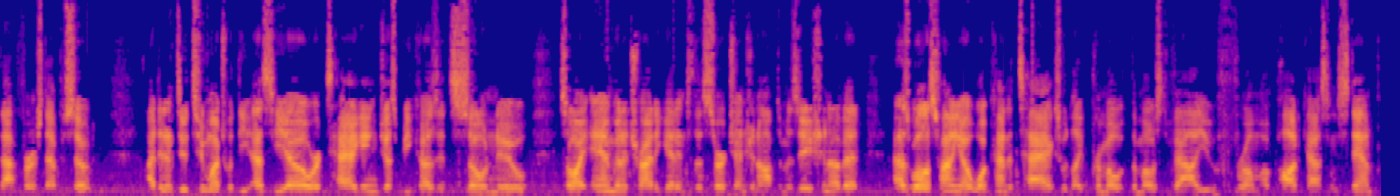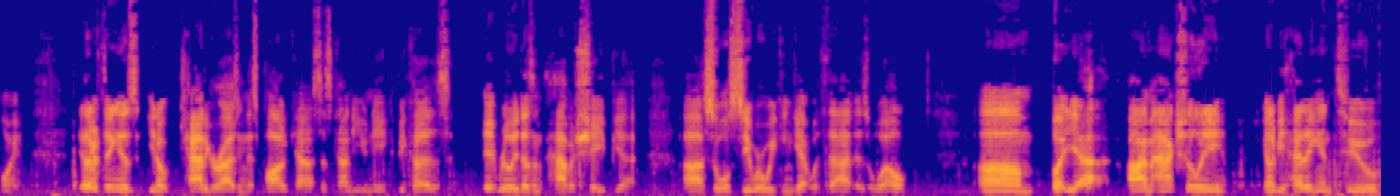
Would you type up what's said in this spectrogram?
that first episode. I didn't do too much with the SEO or tagging just because it's so new. So I am going to try to get into the search engine optimization of it, as well as finding out what kind of tags would like promote the most value from a podcasting standpoint. The other thing is, you know, categorizing this podcast is kind of unique because it really doesn't have a shape yet. Uh, so we'll see where we can get with that as well. Um, but yeah, I'm actually going to be heading into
